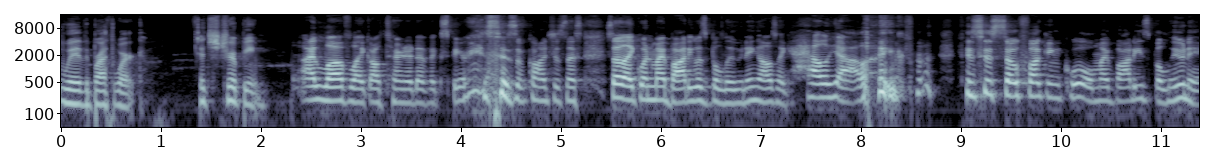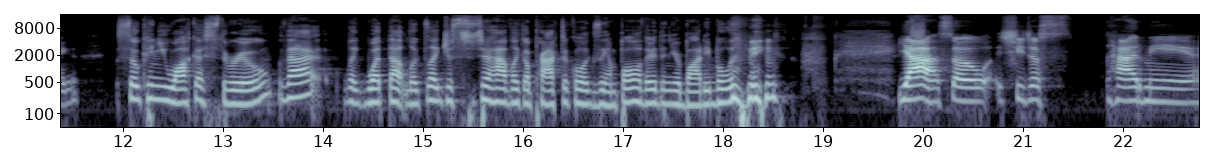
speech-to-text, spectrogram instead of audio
with breath work. It's trippy. I love like alternative experiences of consciousness. So like when my body was ballooning, I was like, hell yeah, like this is so fucking cool. My body's ballooning. So can you walk us through that? Like what that looked like just to have like a practical example other than your body ballooning? yeah, so she just had me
